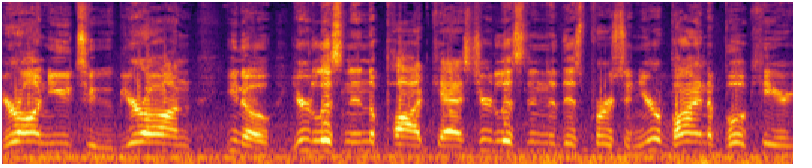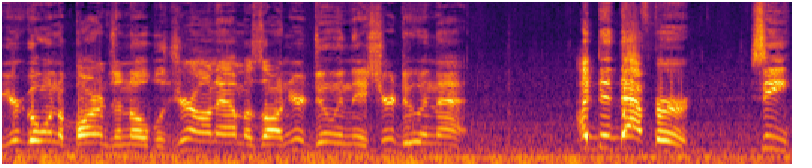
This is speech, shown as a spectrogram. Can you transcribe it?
You're on YouTube. You're on, you know, you're listening to podcasts. You're listening to this person. You're buying a book here. You're going to Barnes and Nobles. You're on Amazon. You're doing this. You're doing that. I did that for, see,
